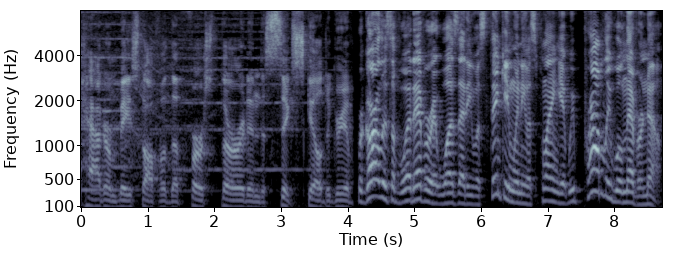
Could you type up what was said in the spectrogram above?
pattern based off of the first, third, and the sixth scale degree. Of Regardless of whatever it was that he was thinking when he was playing it, we probably will never know.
